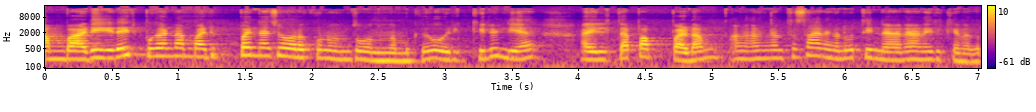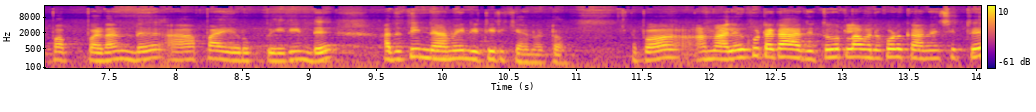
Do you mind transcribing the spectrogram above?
അമ്പാടിയുടെ ഇരിപ്പ് കണ്ട അമ്പാടി ഇപ്പം എന്നാ ചോറക്കണമെന്ന് തോന്നുന്നു നമുക്ക്. ഒരിക്കലും ഇല്ല. അതിലത്തെ പപ്പടം അങ്ങനത്തെ സാധനങ്ങൾ തിന്നാനാണ് ഇരിക്കുന്നത് പപ്പടം ഉണ്ട് ആ പയറുപ്പേരി ഉണ്ട്. അത് തിന്നാൻ വേണ്ടിയിട്ട് ഇരിക്കുകയാണ് കേട്ടോ. അപ്പോൾ എന്നാലും കുട്ടിയുടെ ആദ്യത്തെ ഉരുള അവന് കൊടുക്കാന്ന് വെച്ചിട്ട്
